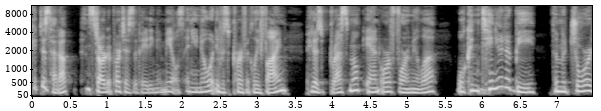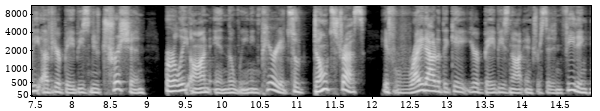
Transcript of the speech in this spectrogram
picked his head up and started participating in meals. And you know what? It was perfectly fine because breast milk and or formula will continue to be the majority of your baby's nutrition early on in the weaning period. So don't stress if right out of the gate your baby's not interested in feeding.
